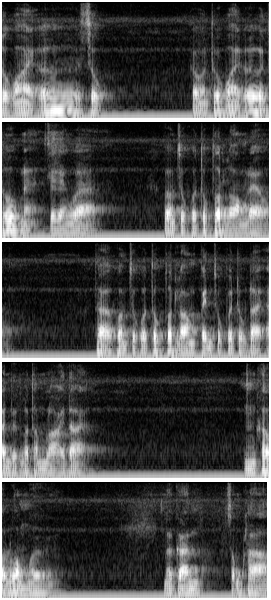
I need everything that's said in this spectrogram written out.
สุขมาให้ เออ สุขถ้ามันทุกข์มาให้เออ ทุกข์นะแสดงว่าความสุขกับทุกข์ทดลองแล้ว ถ้าความสุขกับทุกข์ทดลองเป็นสุขเป็นทุกข์ได้ อันอื่นก็ทำลายได้มันเข้าร่วมมือเมื่อการสงคราม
